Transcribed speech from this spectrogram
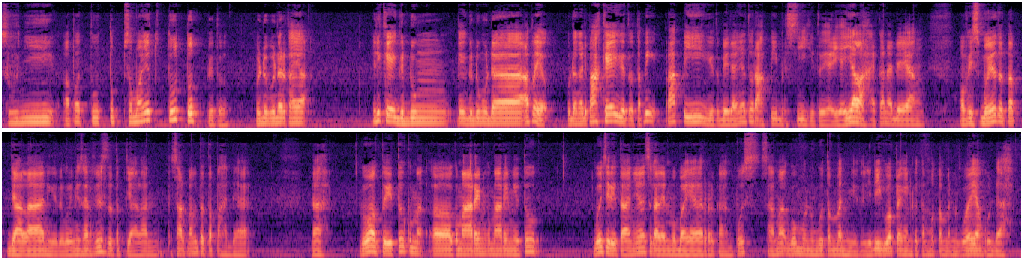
Sunyi apa tutup semuanya tutup gitu. Bener-bener kayak ini kayak gedung kayak gedung udah apa ya udah nggak dipakai gitu tapi rapi gitu. Bedanya tuh rapi bersih gitu ya. Ya iyalah kan ada yang office boy tetap jalan gitu cleaning service tetap jalan satpam tetap ada. Nah gue waktu itu kema uh, kemarin kemarin itu gue ceritanya sekalian mau bayar kampus sama gue mau nunggu temen gitu. Jadi gue pengen ketemu temen gue yang udah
